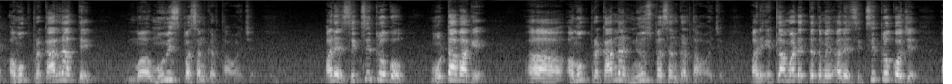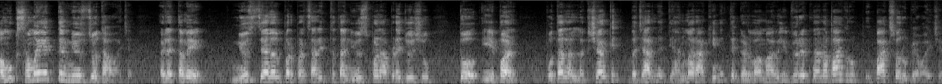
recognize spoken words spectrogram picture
અમુક પ્રકારના જ તે મૂવીઝ પસંદ કરતા હોય છે. અને શિક્ષિત લોકો મોટા ભાગે અમુક પ્રકારના ન્યૂઝ પસંદ કરતા હોય છે. અને એટલા માટે જ તમે, અને શિક્ષિત લોકો છે, અમુક સમયે જ તે ન્યૂઝ જોતા હોય છે. એટલે તમે ન્યૂઝ ચેનલ પર પ્રસારિત થતા ન્યૂઝ પણ આપણે જોઈશું. તો એ પણ પોતાના લક્ષ્યાંકિત બજારને ધ્યાનમાં રાખીને તે ઘડવામાં આવેલી વ્યૂહરચનાના ભાગરૂપ ભાગ સ્વરૂપે હોય છે.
